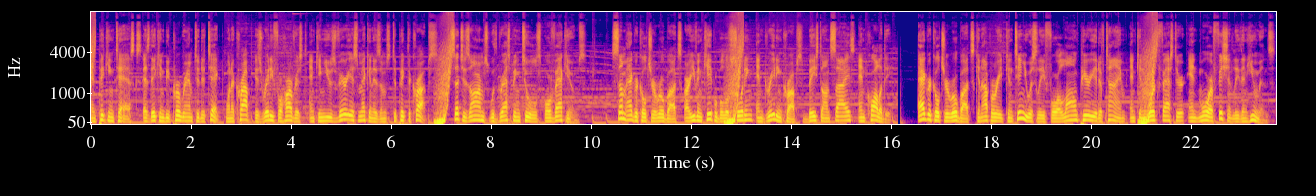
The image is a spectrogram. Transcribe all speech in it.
and picking tasks as they can be programmed to detect when a crop is ready for harvest and can use various mechanisms to pick the crops, such as arms with grasping tools or vacuums. Some agriculture robots are even capable of sorting and grading crops based on size and quality. Agriculture robots can operate continuously for a long period of time and can work faster and more efficiently than humans.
